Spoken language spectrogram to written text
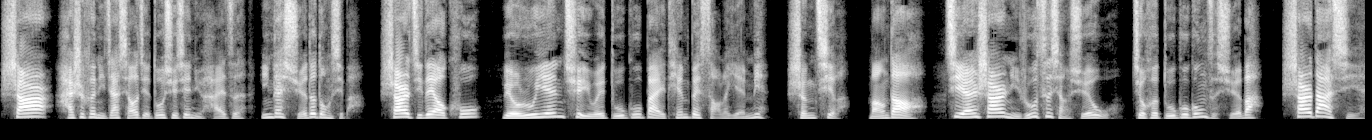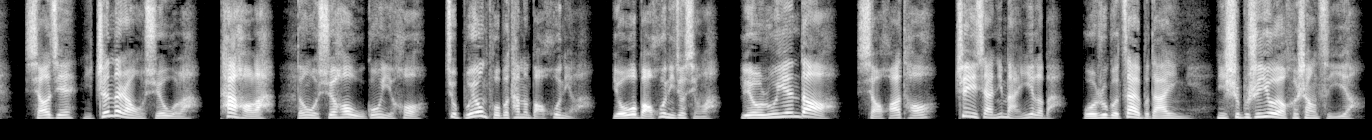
沙儿还是和你家小姐多学些女孩子应该学的东西吧。”沙儿急得要哭。柳如烟却以为独孤拜天被扫了颜面，生气了，忙道：“既然莎儿你如此想学武，就和独孤公子学吧。”莎儿大喜：“小姐，你真的让我学武了？太好了！等我学好武功以后，就不用婆婆他们保护你了，有我保护你就行了。”柳如烟道：“小滑头，这下你满意了吧？我如果再不答应你，你是不是又要和上次一样，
